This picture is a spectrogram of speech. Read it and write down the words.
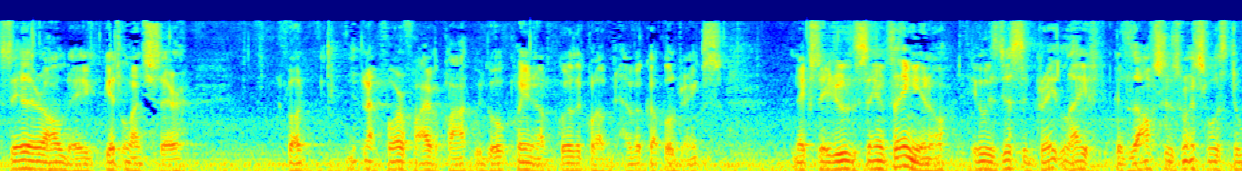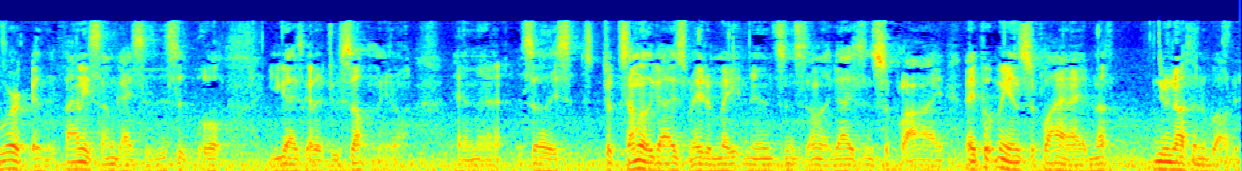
stay there all day, get lunch there. About not four or five o'clock, we'd go clean up, go to the club, have a couple of drinks. Next day, do the same thing, you know. It was just a great life because the officers weren't supposed to work. And finally, some guy said, This is bull. You guys got to do something, you know. And uh, so they took some of the guys, made them maintenance, and some of the guys in supply. They put me in supply, and I had nothing, knew nothing about it.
